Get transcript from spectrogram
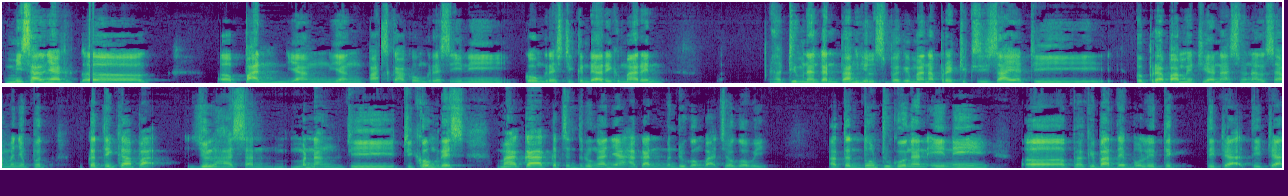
Misalnya eh, eh, PAN yang yang pasca kongres ini kongres di Kendari kemarin eh, dimenangkan Bang Yul sebagaimana prediksi saya di beberapa media nasional saya menyebut ketika Pak Yul Hasan menang di di kongres maka kecenderungannya akan mendukung Pak Jokowi Nah, tentu dukungan ini eh, bagi partai politik tidak tidak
